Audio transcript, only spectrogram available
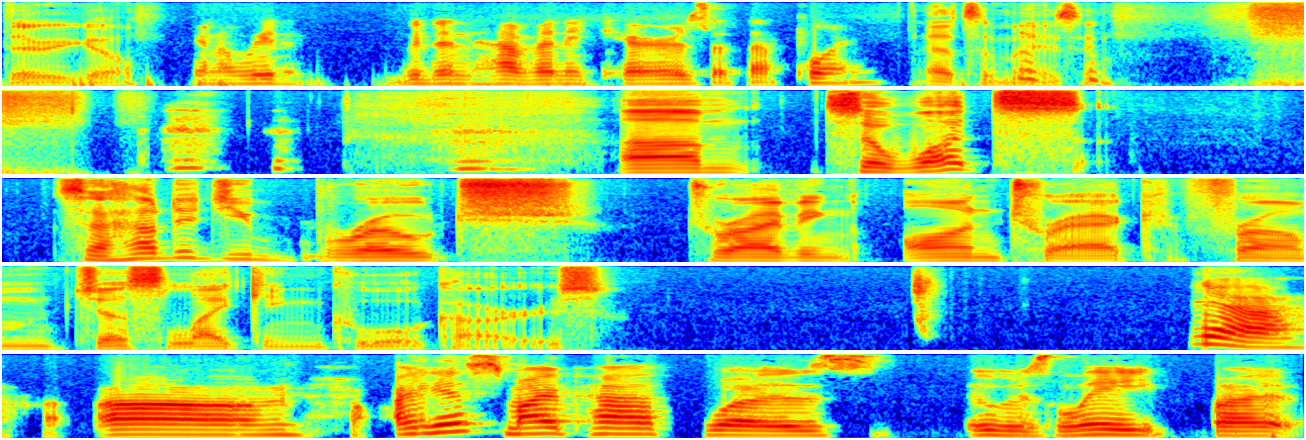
there you go you know we didn't we didn't have any cares at that point. That's amazing. um, so what's so how did you broach driving on track from just liking cool cars? Yeah, um, I guess my path was it was late, but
